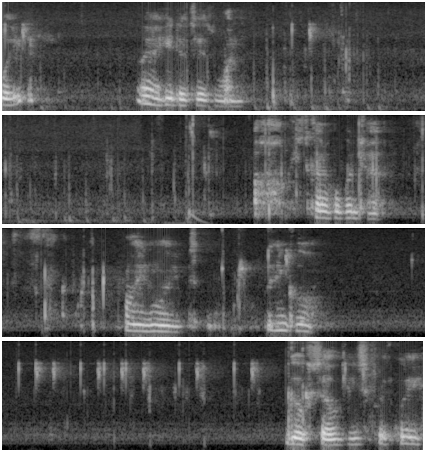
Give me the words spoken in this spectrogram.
wait. Oh, yeah, he does his one. Oh, he's got a whole bunch of fine wines. Very cool. Go sell these quickly.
